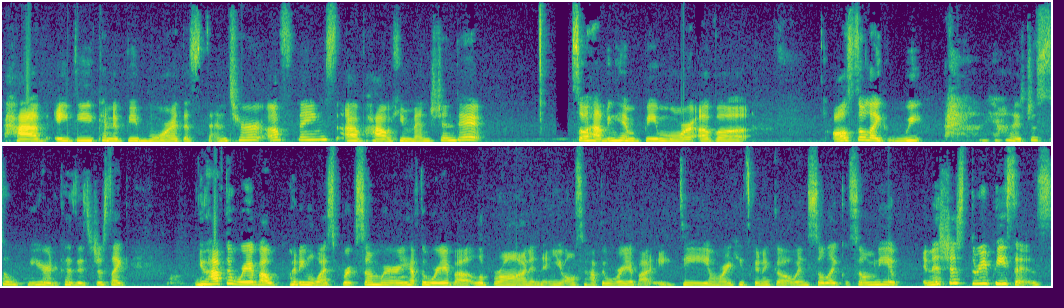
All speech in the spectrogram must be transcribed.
have AD kind of be more at the center of things of how he mentioned it. So having him be more of a also like we yeah, it's just so weird because it's just like you have to worry about putting Westbrook somewhere, you have to worry about LeBron, and then you also have to worry about AD and where he's gonna go. And so like so many and it's just three pieces.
